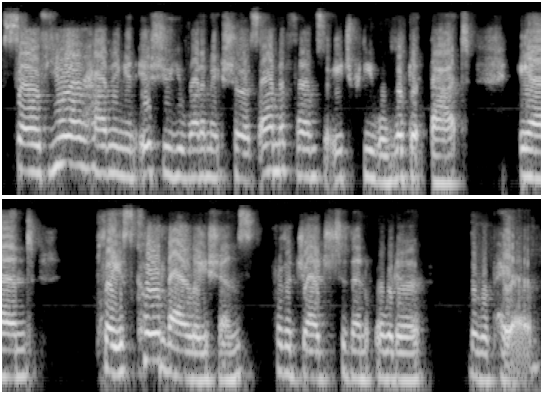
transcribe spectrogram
So if you are having an issue, you want to make sure it's on the form so HPD will look at that and place code violations for the judge to then order the repair.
